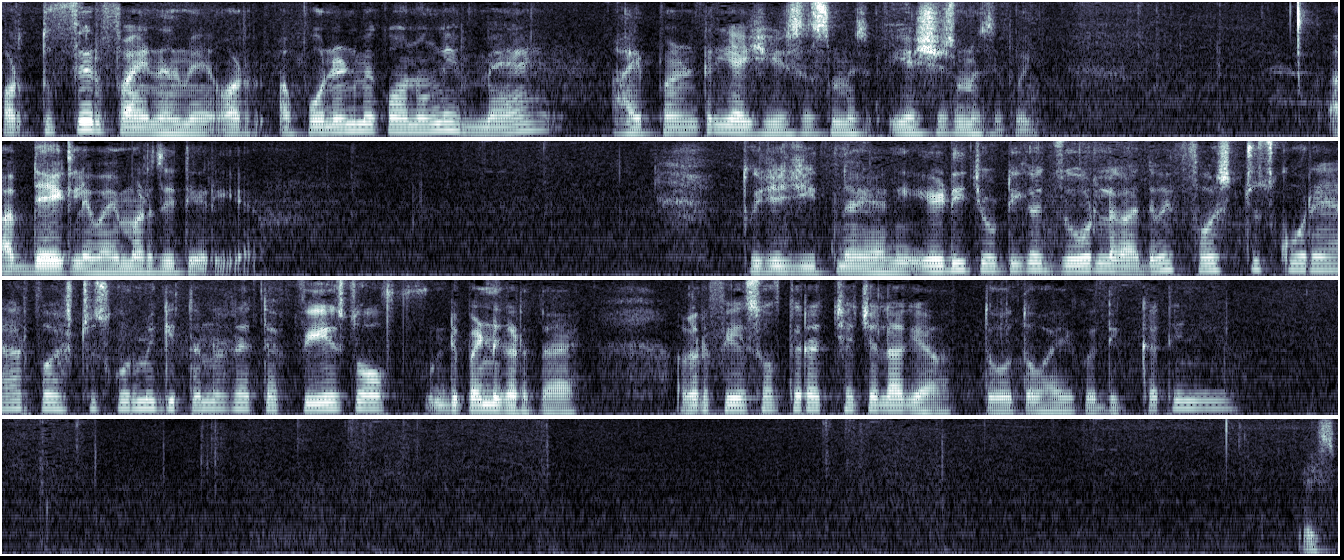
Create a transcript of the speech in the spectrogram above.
और तू फिर फाइनल में। और अपोनेंट में कौन होंगे? मैं हाइपर या यशस में यशस में से कोई। अब देख ले भाई, मर्ज़ी तेरी है। तुझे जीतना है यानी एडी चोटी का ज़ोर लगा दे भाई फ़र्स्ट टू स्कोर है यार फ़र्स्ट टू स्कोर में कितना रहता है फेस ऑफ़ डिपेंड करता है अगर फेस ऑफ़ तेरा अच्छा चला गया तो तो भाई कोई दिक्कत ही नहीं है guys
